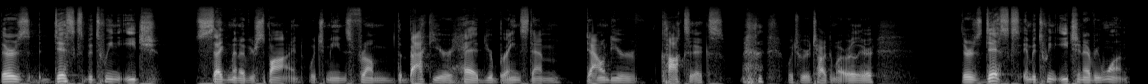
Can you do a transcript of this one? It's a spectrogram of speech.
there's discs between each segment of your spine, which means from the back of your head, your brainstem, down to your coccyx, which we were talking about earlier. There's discs in between each and every one.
